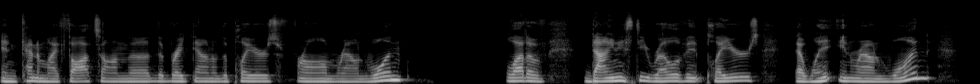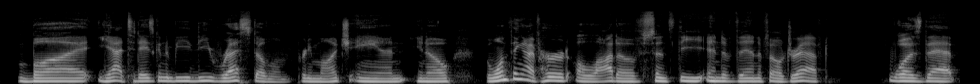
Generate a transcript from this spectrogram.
and kind of my thoughts on the the breakdown of the players from round one. A lot of dynasty relevant players that went in round one. But yeah, today's going to be the rest of them pretty much. And, you know, the one thing I've heard a lot of since the end of the NFL draft was that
